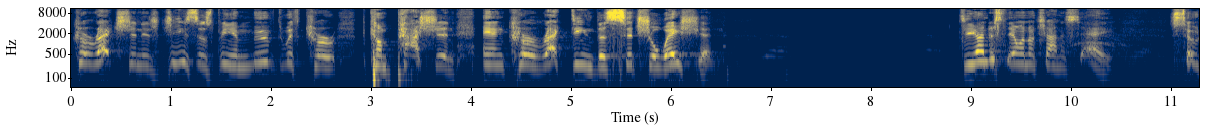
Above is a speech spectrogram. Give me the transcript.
Correction is Jesus being moved with cor- compassion and correcting the situation. Do you understand what I'm trying to say? So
